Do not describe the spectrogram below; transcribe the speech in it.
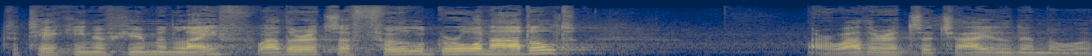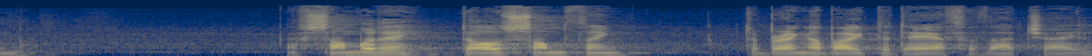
to taking of human life, whether it's a full grown adult or whether it's a child in the womb. If somebody does something to bring about the death of that child.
